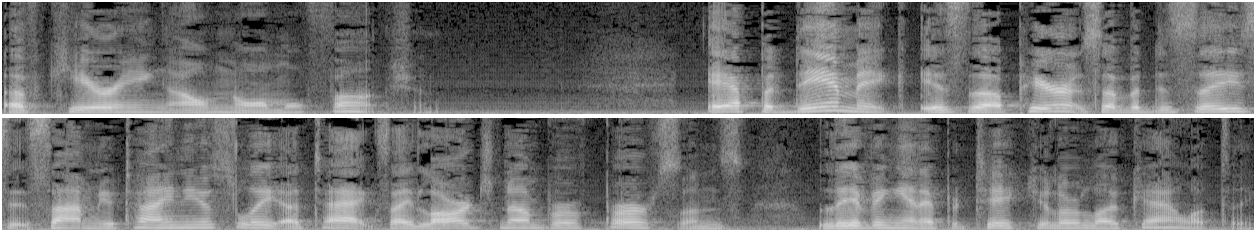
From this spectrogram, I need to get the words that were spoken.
of carrying on normal function. Epidemic is the appearance of a disease that simultaneously attacks a large number of persons living in a particular locality.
